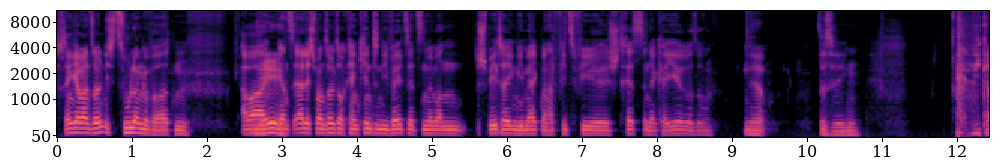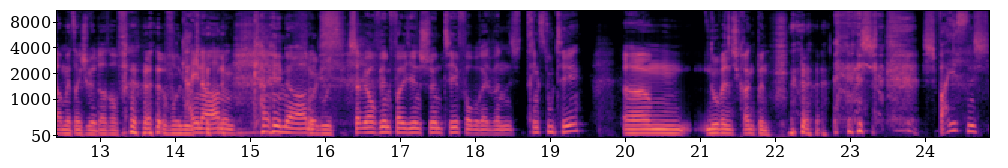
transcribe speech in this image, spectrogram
Ich denke, man sollte nicht zu lange warten. Aber Nee. ganz ehrlich, man sollte auch kein Kind in die Welt setzen, wenn man später irgendwie merkt, man hat viel zu viel Stress in der Karriere. So. Ja, deswegen. Wie kam jetzt eigentlich wieder darauf? Keine Ahnung, keine Ahnung. Ich habe mir auf jeden Fall hier einen schönen Tee vorbereitet. Wenn ich, trinkst du Tee? Ähm, nur wenn ich krank bin. Ich, ich weiß nicht,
